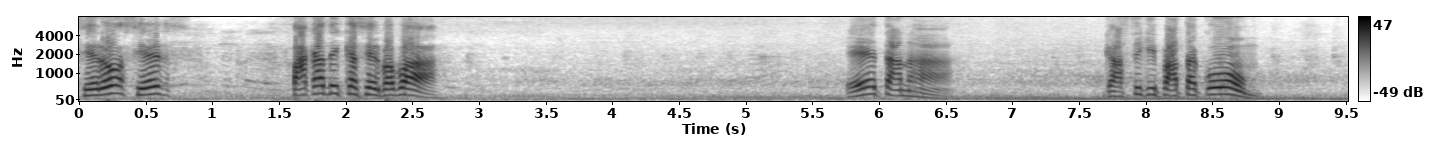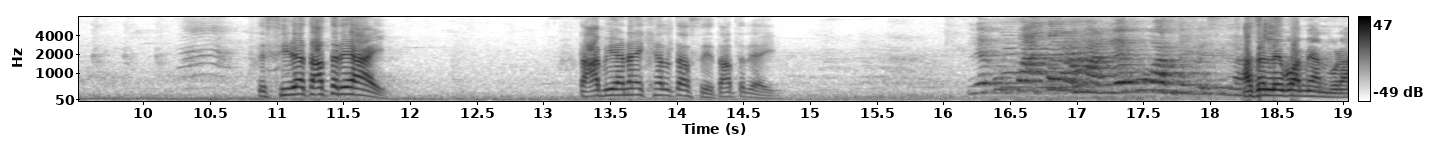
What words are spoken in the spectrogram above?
সেরো, সের, পাকা দেখা সের, বাবা। এ, তানহা, গাছে কি পাতা কম? তো সিরা, তাড়াতাড়ি আয়। তাবিয়া নাই খেলতাছে, তাড়াতাড়ি আয় লেবু পাতা না মা লেবু আনতে গেছিলাম আচ্ছা লেবু আমি আনব না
